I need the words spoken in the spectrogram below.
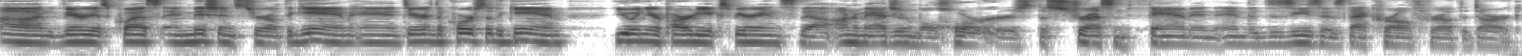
on various quests and missions throughout the game and during the course of the game you and your party experience the unimaginable horrors, the stress and famine, and the diseases that crawl throughout the dark.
